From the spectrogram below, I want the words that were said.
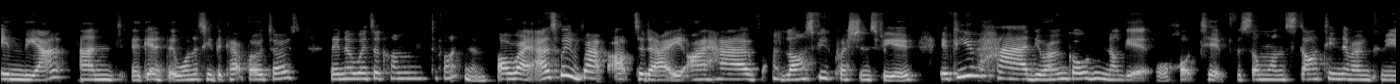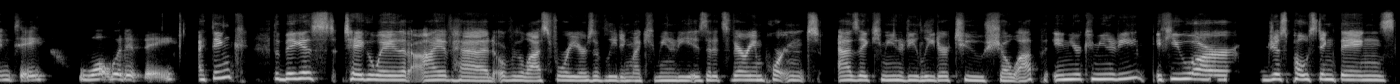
in the app. And again, if they want to see the cat photos, they know where to come to find them. All right, as we wrap up today, I have last few questions for you. If you had your own golden nugget or hot tip for someone starting their own community, what would it be? I think the biggest takeaway that I have had over the last four years of leading my community is that it's very important as a community leader to show up in your community. If you are just posting things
